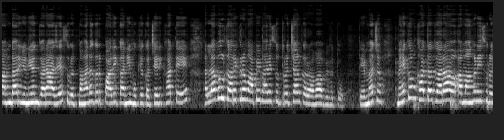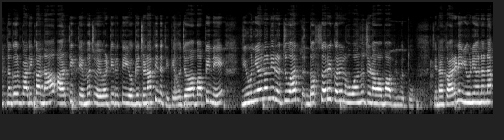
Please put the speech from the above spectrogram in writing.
કામદાર યુનિયન દ્વારા આજે સુરત મહાનગરપાલિકાની મુખ્ય કચેરી ખાતે હલ્લાબોલ કાર્યક્રમ આપી ભારે સૂત્રોચ્ચાર કરવામાં આવ્યો હતો. તેમજ મહેકમ ખાતા દ્વારા આ માંગણી સુરત નગરપાલિકાના આર્થિક તેમજ વહીવટી રીતે યોગ્ય જણાતી નથી. તેવો જવાબ આપીને યુનિયનોની રજૂઆત દફતરે કરેલ હોવાનું જણાવવામાં આવ્યું હતું. જેના કારણે યુનિયનોના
